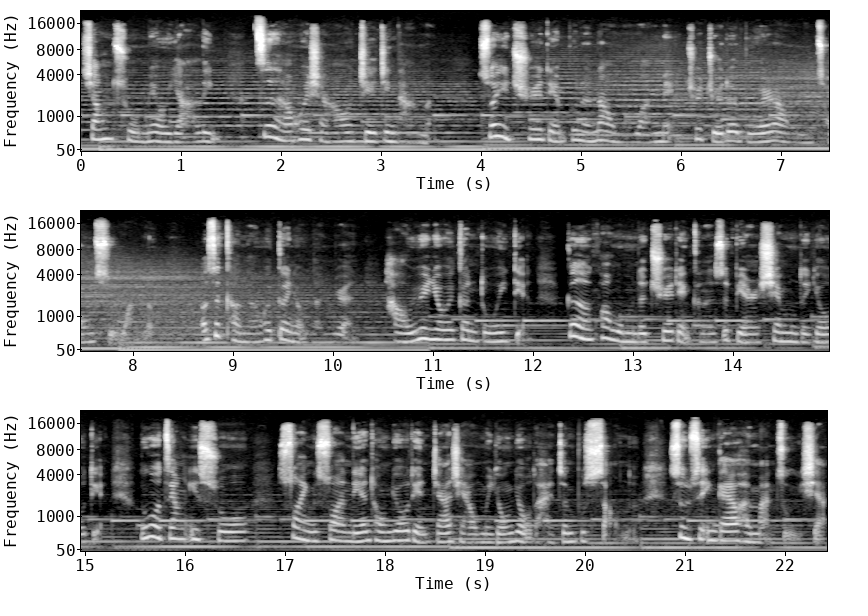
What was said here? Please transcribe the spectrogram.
相处没有压力，自然会想要接近他们。所以，缺点不能让我们完美，却绝对不会让我们从此完了，而是可能会更有能源。好运又会更多一点，更何况我们的缺点可能是别人羡慕的优点。如果这样一说，算一算，连同优点加起来，我们拥有的还真不少呢。是不是应该要很满足一下？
